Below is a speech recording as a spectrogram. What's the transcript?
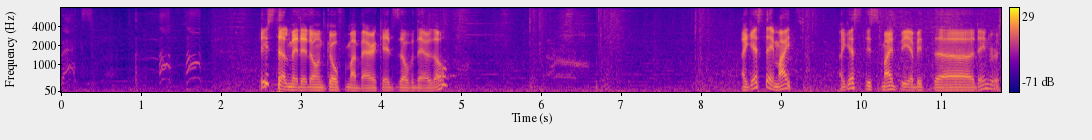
backs? Please tell me they don't go for my barricades over there though. I guess they might. I guess this might be a bit uh, dangerous.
